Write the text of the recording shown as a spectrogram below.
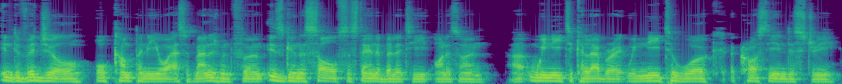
individual or company or asset management firm is going to solve sustainability on its own. Uh, we need to collaborate. We need to work across the industry.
